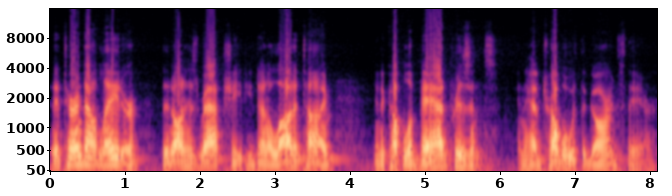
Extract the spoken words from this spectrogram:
And it turned out later that on his rap sheet, he'd done a lot of time in a couple of bad prisons and had trouble with the guards there.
